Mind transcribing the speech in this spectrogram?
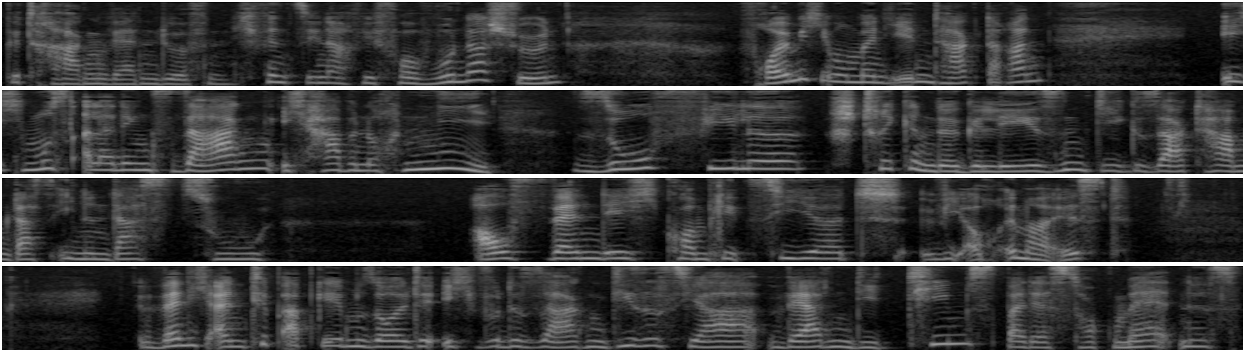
getragen werden dürfen. Ich finde sie nach wie vor wunderschön, freue mich im Moment jeden Tag daran. Ich muss allerdings sagen, ich habe noch nie so viele Strickende gelesen, die gesagt haben, dass ihnen das zu aufwendig, kompliziert, wie auch immer ist. Wenn ich einen Tipp abgeben sollte, ich würde sagen, dieses Jahr werden die Teams bei der Stock Madness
